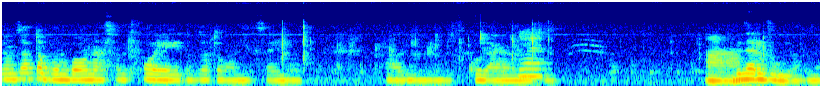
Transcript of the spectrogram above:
Ją za tobą, bo one są twoje, jedną za tobą, niech zejdą. A mm, wkurają mnie. Nie. A, Denerwują. No.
